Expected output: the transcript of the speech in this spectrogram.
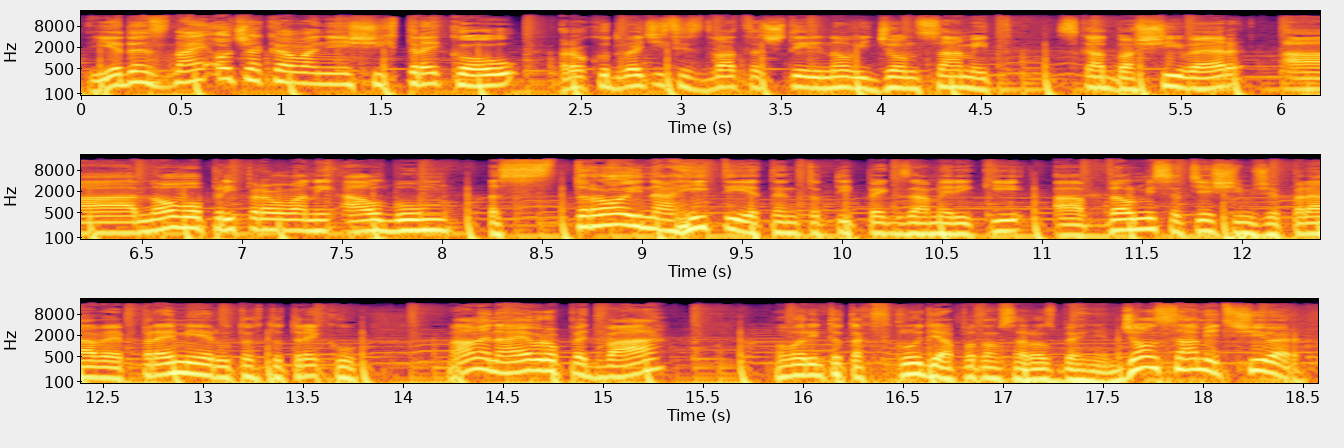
Jeden z najočakávanejších trekov roku 2024 nový John Summit, skladba Shiver a novo pripravovaný album Stroj na hity je tento typek z Ameriky a veľmi sa teším, že práve premiéru tohto treku máme na Európe 2. Hovorím to tak v kľude a potom sa rozbehnem. John Summit, Shiver.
